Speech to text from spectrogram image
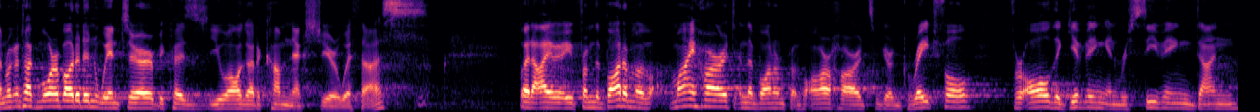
then we're going to talk more about it in winter because you all got to come next year with us. But I, from the bottom of my heart and the bottom of our hearts, we are grateful for all the giving and receiving done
